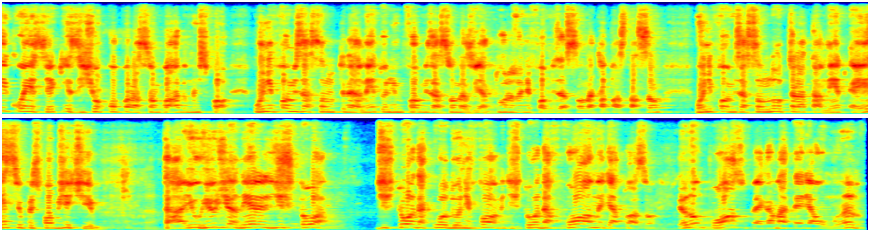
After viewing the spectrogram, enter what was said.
e conhecer que existe uma corporação guarda municipal. Uniformização no treinamento, uniformização das viaturas, uniformização na capacitação, uniformização no tratamento. É esse o principal objetivo. Tá? E o Rio de Janeiro, ele destoa. Destoa da cor do uniforme, destoa da forma de atuação. Eu não posso pegar material humano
